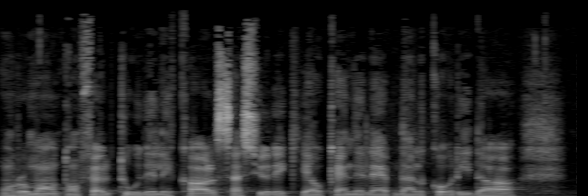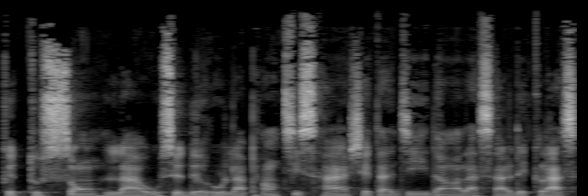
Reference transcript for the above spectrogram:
on remonte, on fait le tour de l'école, s'assurer qu'il n'y a aucun élève dans le corridor, que tous sont là où se déroule l'apprentissage, c'est-à-dire dans la salle de classe.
